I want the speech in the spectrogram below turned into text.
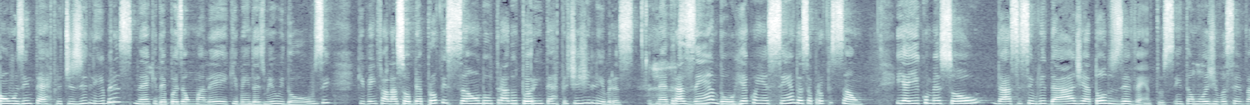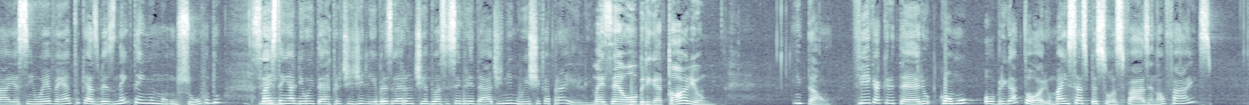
com os intérpretes de Libras, né, que uhum. depois é uma lei que vem em 2012, que vem falar sobre a profissão do tradutor e intérprete de Libras, né, ah, né, trazendo, reconhecendo essa profissão. E aí começou a dar acessibilidade a todos os eventos. Então, uhum. hoje você vai assim um evento que às vezes nem tem um, um surdo, Sim. mas tem ali um intérprete de Libras garantindo acessibilidade linguística para ele. Mas é obrigatório? Então, fica a critério como obrigatório. Mas se as pessoas fazem não faz,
